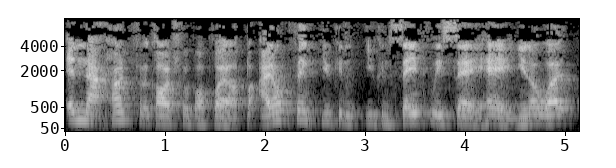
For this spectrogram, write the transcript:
in that hunt for the college football playoff. But I don't think you can you can safely say, hey, you know what?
